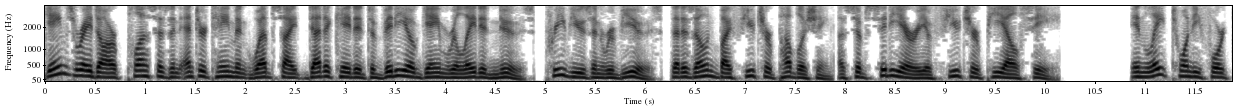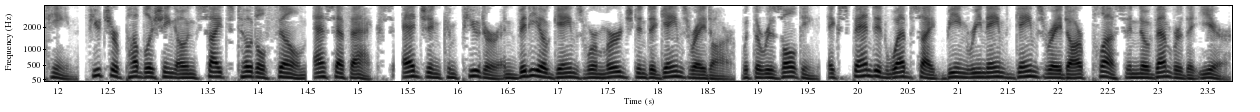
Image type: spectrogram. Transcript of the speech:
GamesRadar Plus is an entertainment website dedicated to video game-related news, previews and reviews, that is owned by Future Publishing a subsidiary of Future plc. In late 2014, Future Publishing owned sites Total Film, SFX, Edge and Computer and Video Games were merged into GamesRadar, with the resulting, expanded website being renamed GamesRadar Plus in November that year.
